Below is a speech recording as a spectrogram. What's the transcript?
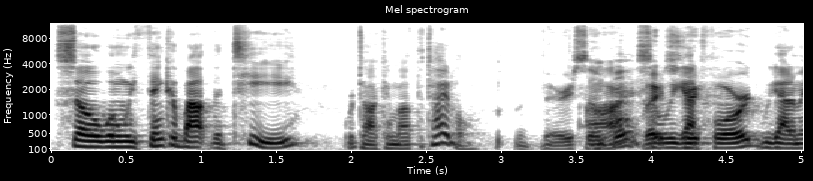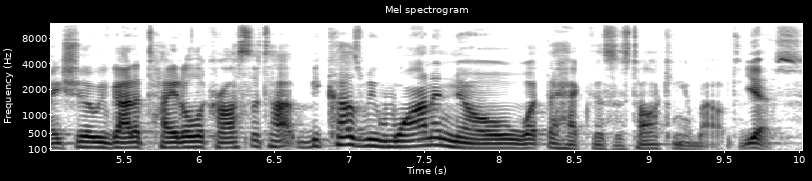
So when we think about the T, we're talking about the title. Very simple, right, very we straightforward. Got, we got to make sure that we've got a title across the top because we want to know what the heck this is talking about. yes.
